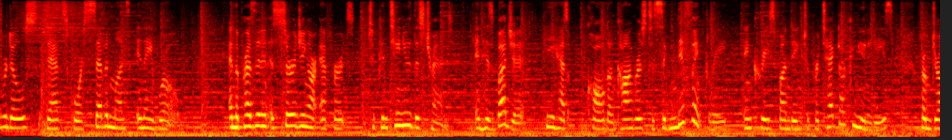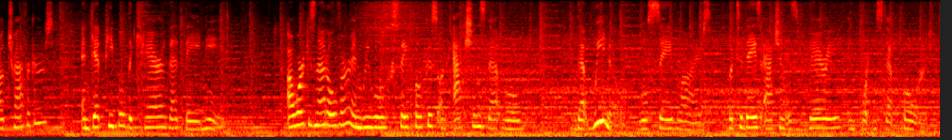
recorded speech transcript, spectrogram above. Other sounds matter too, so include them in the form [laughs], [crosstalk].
overdose deaths for seven months in a row. And the president is surging our efforts to continue this trend. In his budget, he has called on Congress to significantly increase funding to protect our communities from drug traffickers and get people the care that they need. Our work is not over and we will stay focused on actions that will that we know will save lives. But today's action is very important step forward.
